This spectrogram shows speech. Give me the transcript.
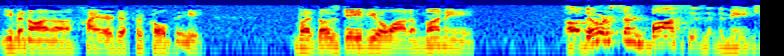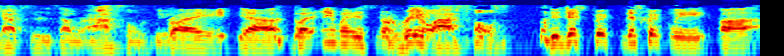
even on a higher difficulty. But those gave you a lot of money, Oh, there were certain bosses in the main chapters that were assholes, dude. Right. Yeah. But anyways, They were real assholes. just quick, just quickly. Uh,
